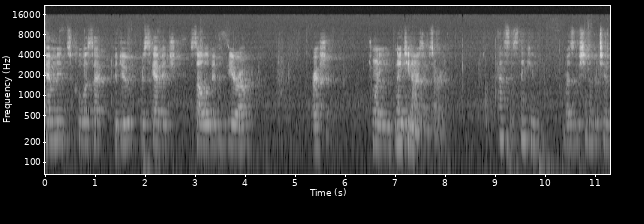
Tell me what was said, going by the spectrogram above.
Kemnitz? Kulisek? Paduch? Ruszkiewicz? Sullivan? Vero? Gresham? 20, 19 ayes, I'm sorry. Passes, thank you. Resolution number two.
